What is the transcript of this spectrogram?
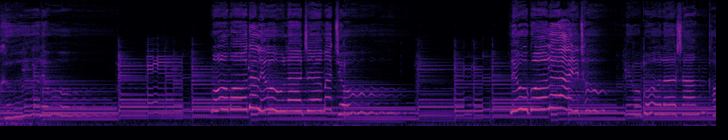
河流，默默地流了这么久，流过了哀愁，流过了伤口，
